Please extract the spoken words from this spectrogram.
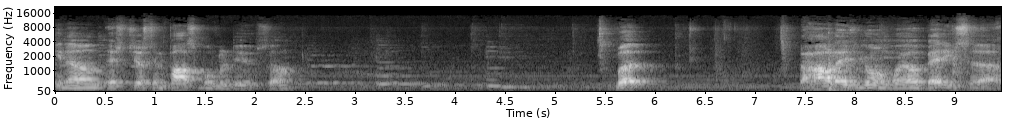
you know, it's just impossible to do. So, but the holidays are going well. Betty's, uh,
